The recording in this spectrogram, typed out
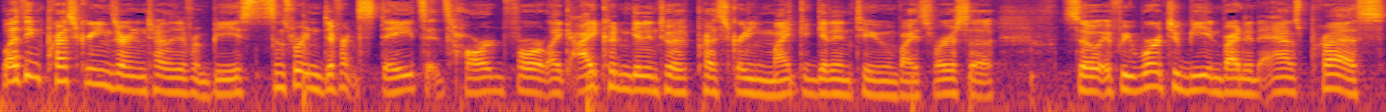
Well, I think press screenings are an entirely different beast. Since we're in different states, it's hard for like I couldn't get into a press screening Mike could get into, and vice versa. So if we were to be invited as press,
